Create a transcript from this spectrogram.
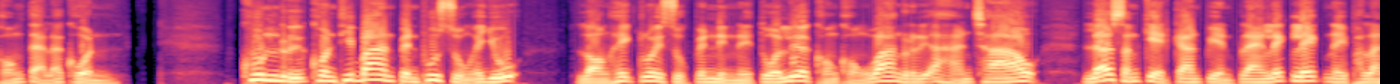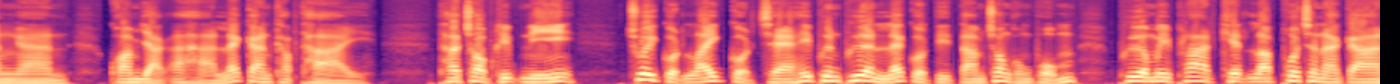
ของแต่ละคน คุณหรือคนที่บ้านเป็นผู้สูงอายุ ลองให้กล้วยสุกเป็นหนึ่งในตัวเลือกของของว่างหรืออาหารเช้า แล้วสังเกตการเปลี่ยนแปลงเล็ก ๆ ในพลังงาน ความอยากอาหารและการขับถ่าย ถ้าชอบคลิปนี้ ช่วยกดไลค์กดแชร์ให้เพื่อนๆ และกดติดตามช่องของผม เพื่อไม่พลาดเคล็ดลับโภชนาการ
